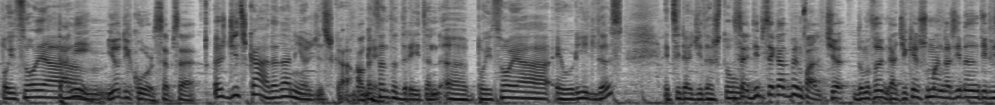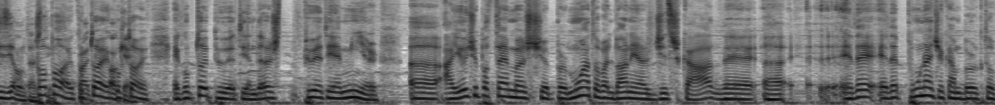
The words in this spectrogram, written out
po i thoja Tani, jo dikur sepse është gjithçka, edhe tani është gjithçka. Okay. Me thënë të drejtën, uh, po i thoja Eurildës, e cila gjithashtu Se di pse e kam, të më falësh, që domethënë nga që ke shumë angazhime dhe në televizion tash. Po po, e pra, kuptoj, e okay. kuptoj. E kuptoj pyetjen dhe është pyetje e mirë. Uh, ajo që po them është që për mua Top Albania është gjithçka dhe uh, edhe edhe puna që kam bërë këto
